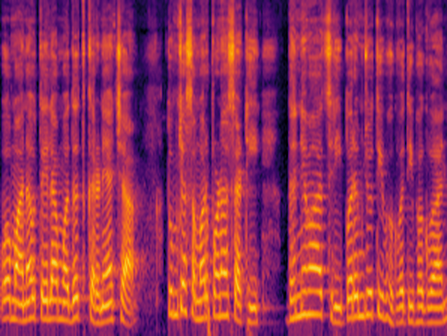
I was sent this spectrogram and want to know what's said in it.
व मानवतेला मदत करण्याच्या तुमच्या समर्पणासाठी धन्यवाद श्री परमज्योती भगवती भगवान.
